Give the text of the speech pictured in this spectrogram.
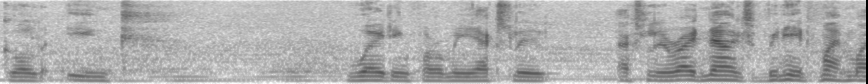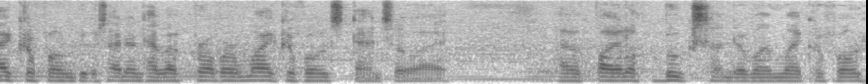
called Ink waiting for me. Actually, actually right now it's beneath my microphone because I don't have a proper microphone stand, so I have a pile of books under my microphone.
